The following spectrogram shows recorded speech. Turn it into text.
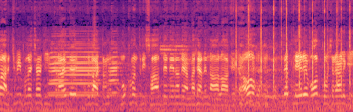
ਘਰ 'ਚ ਵੀ ਫਲੈਸ਼ਾਂ ਠੀਕ ਕਰਾਏ ਤੇ ਉਦਘਾਟਨ ਮੁੱਖ ਮੰਤਰੀ ਸਾਹਿਬ ਦੇ ਤੇ ਇਹਨਾਂ ਦੇ ਐਮਐਲਏ ਦੇ ਨਾਂ ਲਾ ਕੇ ਕਰਾਓ ਤੇ ਫੇਰ ਇਹ ਬਹੁਤ ਖੁਸ਼ ਰਹਿਣਗੇ।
